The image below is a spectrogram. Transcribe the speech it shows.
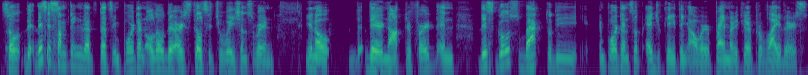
So th- this is something that that's important although there are still situations when you know they're not referred and this goes back to the importance of educating our primary care providers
